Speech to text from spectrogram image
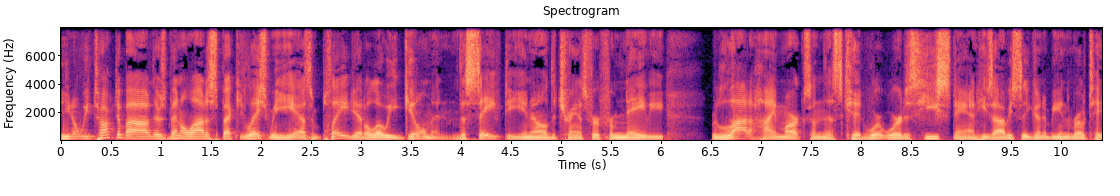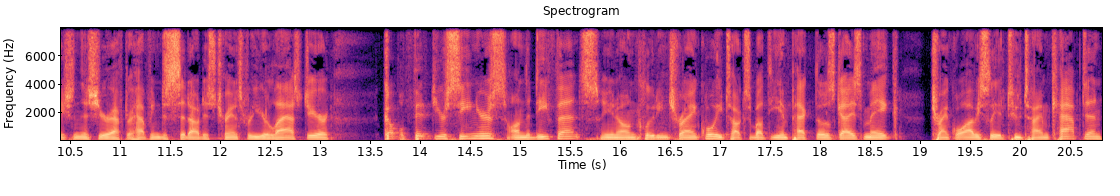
You know, we talked about there's been a lot of speculation. He hasn't played yet. Alohi Gilman, the safety, you know, the transfer from Navy. A lot of high marks on this kid. Where, where does he stand? He's obviously going to be in the rotation this year after having to sit out his transfer year last year. A couple fifth year seniors on the defense, you know, including Tranquill. He talks about the impact those guys make. Tranquill, obviously a two time captain.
